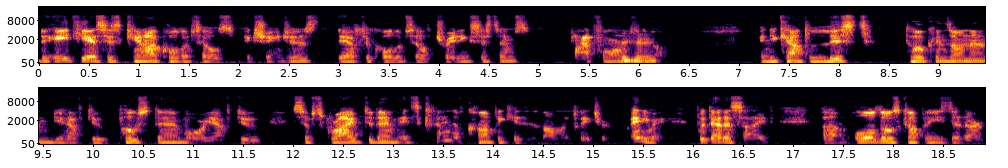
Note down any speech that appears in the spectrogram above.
the ATSs cannot call themselves exchanges. They have to call themselves trading systems, platforms. Mm-hmm. You know? And you can't list tokens on them. You have to post them or you have to subscribe to them. It's kind of complicated nomenclature. Anyway, put that aside. Um, all those companies that are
